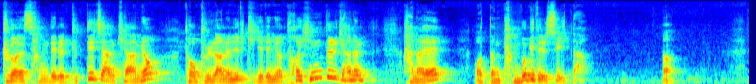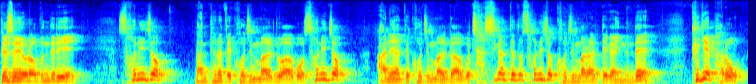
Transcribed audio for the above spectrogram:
그건 상대를 득되지 않게 하며 더 분란을 일으키게 되며 더 힘들게 하는 하나의 어떤 방법이 될 수 있다. 어. 그래서 여러분들이 선의적 남편한테 거짓말도 하고 선의적 아내한테 거짓말도 하고 자식한테도 선의적 거짓말을 할 때가 있는데 그게 바로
